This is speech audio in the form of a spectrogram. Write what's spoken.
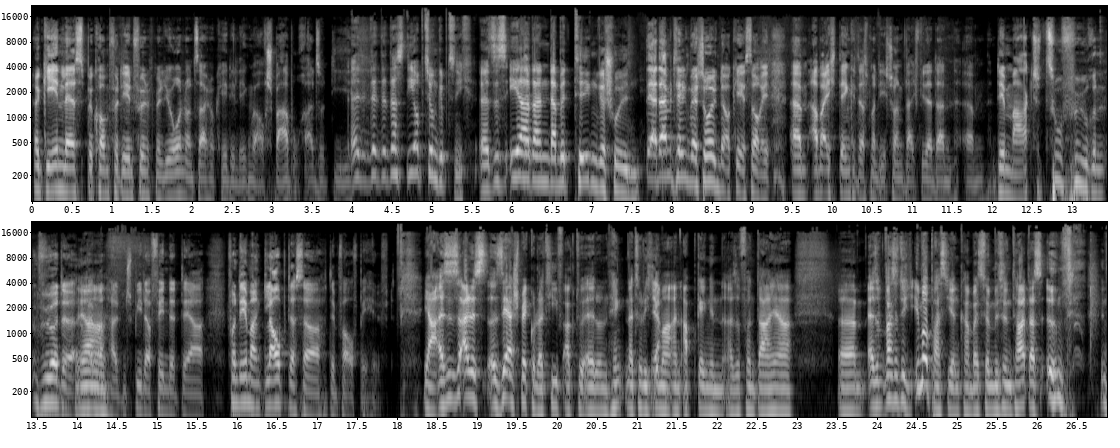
gehen lässt, bekommt für den fünf Millionen und sagt, okay, die legen wir aufs Sparbuch. Also die. Äh, das, die Option gibt's nicht. Es ist eher dann, damit tilgen wir Schulden. Ja, damit tilgen wir Schulden, okay, sorry. Ähm, aber ich denke, dass man die schon gleich wieder dann ähm, dem Markt zuführen würde, ja. wenn man halt einen Spieler findet, der, von dem man glaubt, dass er dem VfB hilft. Ja, es ist alles sehr spekulativ aktuell und hängt natürlich ja. immer an Abgängen. Also von daher, ähm, also was natürlich immer passieren kann bei Sven Missentat, dass irgendein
